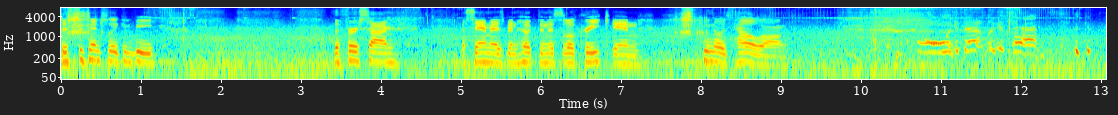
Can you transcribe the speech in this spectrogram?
This potentially could be the first time a salmon has been hooked in this little creek in who knows how long. Oh look at that look at that. look at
